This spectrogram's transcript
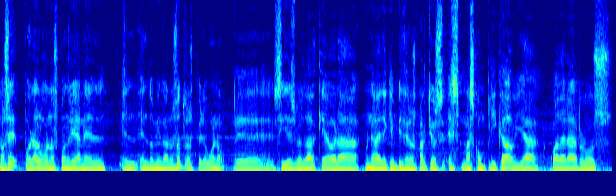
no sé, por algo nos pondrían el, el, domingo a nosotros, pero bueno, eh, sí es verdad que ahora, una vez que empiecen los partidos, es más complicado ya cuadrar los,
